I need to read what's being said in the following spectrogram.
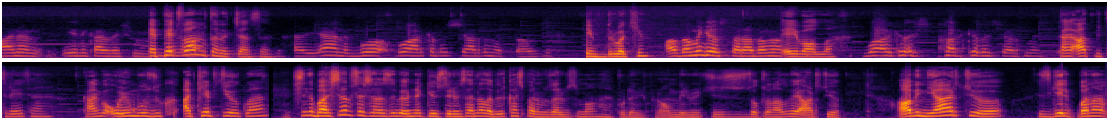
Aynen yeni kardeşim. E, pet var mı tanıtacaksın E, Yani bu bu arkadaş yardım etti azıcık. Kim? Dur bakayım. Adamı göster adamı. Eyvallah. Bu arkadaş arkadaş yardım etti. Kanka at bir trade ha. Kanka oyun bozuk. Akep yok lan. Şimdi başlayalım istersen size bir örnek göstereyim. Sen ne alabilir? Kaç paramız var bizim lan? Heh, buradaymış para. 11.396 ve artıyor. Abi niye artıyor? Siz gelip bana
